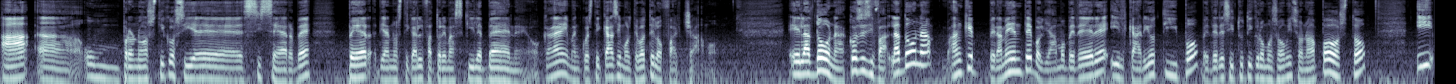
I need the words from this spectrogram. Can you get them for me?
ha uh, un pronostico, si, è, si serve per diagnosticare il fattore maschile bene, ok? Ma in questi casi molte volte lo facciamo. E la donna, cosa si fa? La donna, anche veramente vogliamo vedere il cariotipo, vedere se tutti i cromosomi sono a posto e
